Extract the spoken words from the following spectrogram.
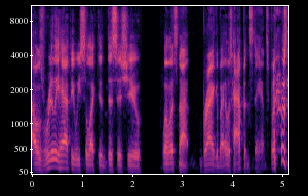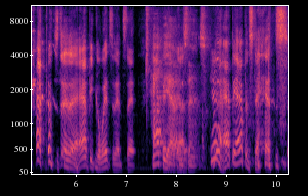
I was really happy we selected this issue. Well, let's not brag about it. It was happenstance, but it was happenstance, a happy coincidence that Happy Got it. happenstance. yeah, happy happenstance.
